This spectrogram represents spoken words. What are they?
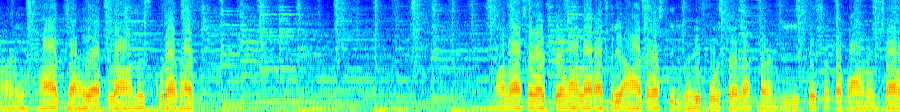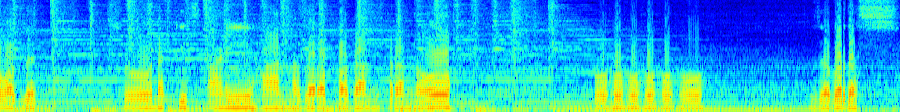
आणि हाच आहे आपला अनुस्कुरा घाट. मला असं वाटतं मला रात्री आठ वाजतील घरी पोहोचायला कारण की इथेच आता पावणे चार वाजलेत. सो नक्कीच. आणि हा नजारा बघा मित्रांनो. हो हो हो हो हो हो. जबरदस्त.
